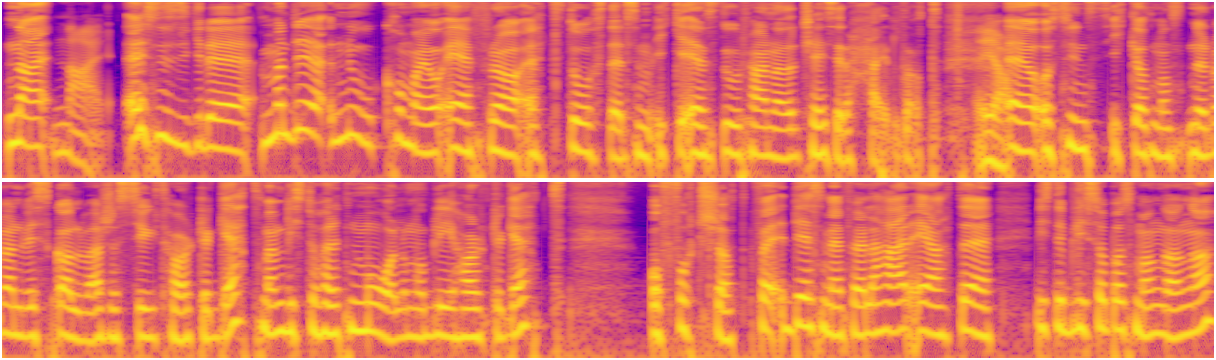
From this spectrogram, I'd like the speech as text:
Nei, Nei. jeg syns ikke det Men det, nå kommer jo jeg fra et ståsted som ikke er en stor fan av The Chase i det hele tatt. Ja. Eh, og syns ikke at man nødvendigvis skal være så sykt hard to get, men hvis du har et mål om å bli hard to get, og fortsatt For det som jeg føler her, er at eh, hvis det blir såpass mange ganger,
